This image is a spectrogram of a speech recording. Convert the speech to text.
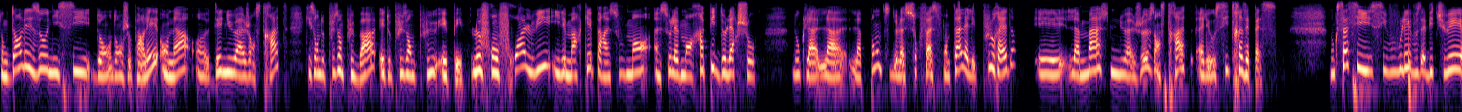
Donc dans les zones ici dont, dont je parlais, on a des nuages en strates qui sont de plus en plus bas et de plus en plus épais. Le front froid, lui, il est marqué par un un soulèvement rapide de l'air chaud. Donc la, pente de la surface frontale, elle est plus raide et la masse nuageuse en strate, elle est aussi très épaisse. Donc ça, si, vous voulez vous habituer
